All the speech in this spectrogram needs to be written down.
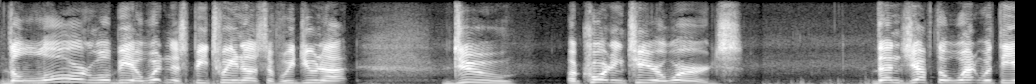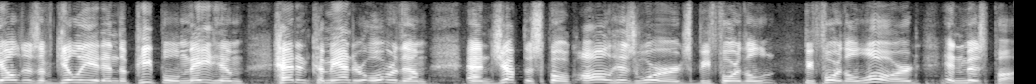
The Lord will be a witness between us if we do not do according to your words. Then Jephthah went with the elders of Gilead, and the people made him head and commander over them. And Jephthah spoke all his words before the, before the Lord in Mizpah.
